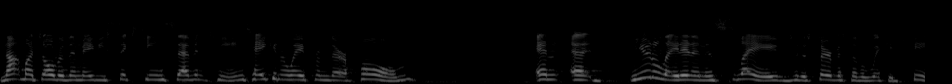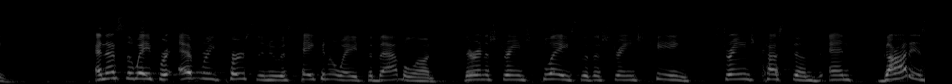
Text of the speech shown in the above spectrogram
not much older than maybe 16, 17, taken away from their home and uh, mutilated and enslaved to the service of a wicked king. And that's the way for every person who is taken away to Babylon. They're in a strange place with a strange king, strange customs, and God is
